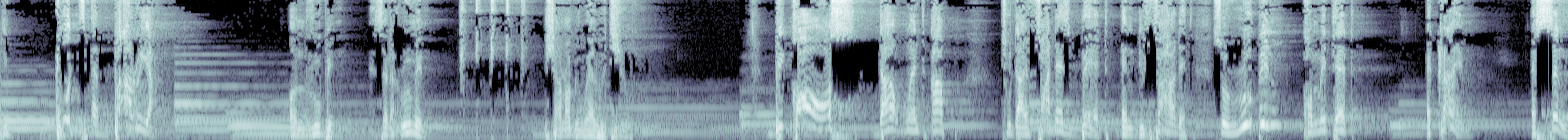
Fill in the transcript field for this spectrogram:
He put a barrier on Reuben and said, Reuben, it shall not be well with you. Because thou went up to thy father's bed and defiled it. So Reuben committed a crime, a sin.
